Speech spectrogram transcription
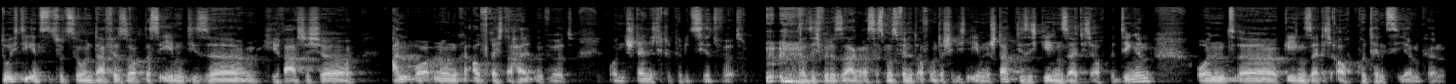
durch die Institution dafür sorgt, dass eben diese hierarchische Anordnung aufrechterhalten wird und ständig reproduziert wird. Also ich würde sagen, Rassismus findet auf unterschiedlichen Ebenen statt, die sich gegenseitig auch bedingen und äh, gegenseitig auch potenzieren können.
